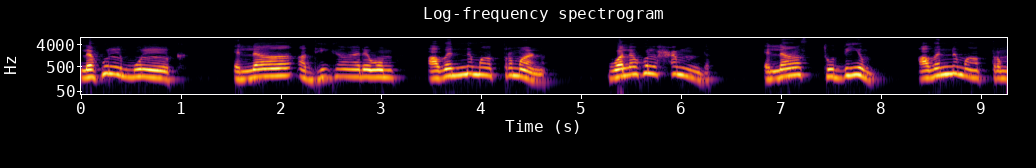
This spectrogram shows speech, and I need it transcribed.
ലഹുൽ മുൽഖ് എല്ലാ അധികാരവും അവന് മാത്രമാണ്. വലഹുൽ ഹംദ് എല്ലാ സ്തുതിയും അവന് മാത്രം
